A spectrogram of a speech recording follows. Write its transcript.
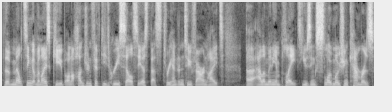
the melting of an ice cube on 150 degrees Celsius, that's 302 Fahrenheit, uh, aluminium plate using slow motion cameras,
